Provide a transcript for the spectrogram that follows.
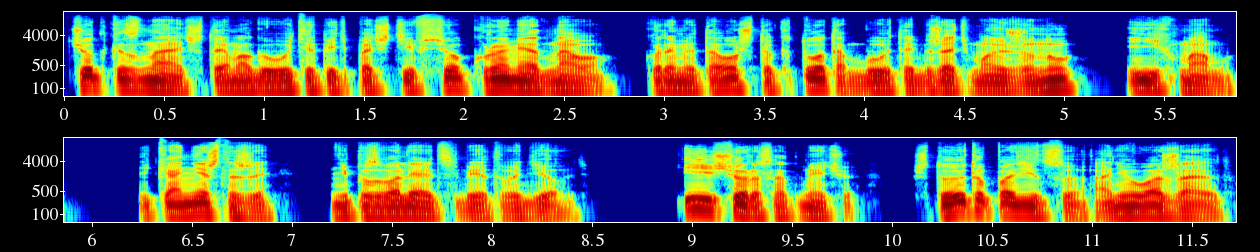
четко знают, что я могу вытерпеть почти все, кроме одного, кроме того, что кто-то будет обижать мою жену и их маму. И, конечно же, не позволяют себе этого делать. И еще раз отмечу, что эту позицию они уважают,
